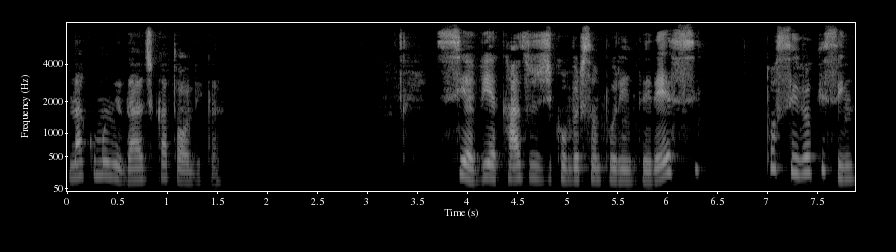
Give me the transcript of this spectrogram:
na comunidade católica. Se havia casos de conversão por interesse, possível que sim,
